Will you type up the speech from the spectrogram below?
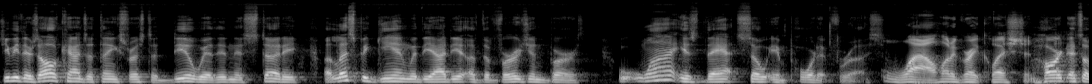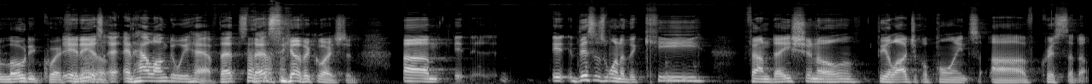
GB, there's all kinds of things for us to deal with in this study. Uh, let's begin with the idea of the virgin birth. Why is that so important for us? Wow, what a great question. Hard. That's a loaded question. It I is. know. And how long do we have? That's that's the other question. Um, it, it, this is one of the key foundational theological points of Christendom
